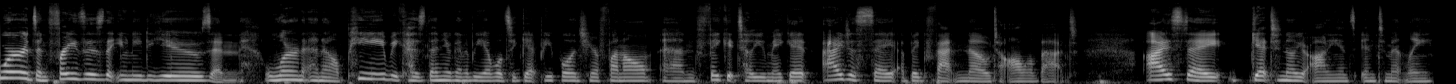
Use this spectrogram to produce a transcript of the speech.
words and phrases that you need to use and learn NLP because then you're going to be able to get people into your funnel and fake it till you make it. I just say a big fat no to all of that. I say get to know your audience intimately,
